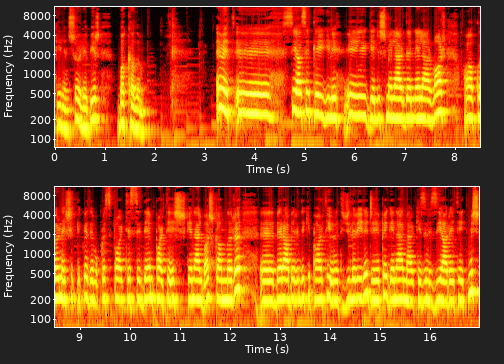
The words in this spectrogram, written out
Gelin şöyle bir bakalım. Evet, e, siyasetle ilgili e, gelişmelerde neler var? Halkların Eşitlik ve Demokrasi Partisi, DEM Parti eş genel başkanları e, beraberindeki parti yöneticileriyle CHP Genel Merkezi'ni ziyaret etmiş.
